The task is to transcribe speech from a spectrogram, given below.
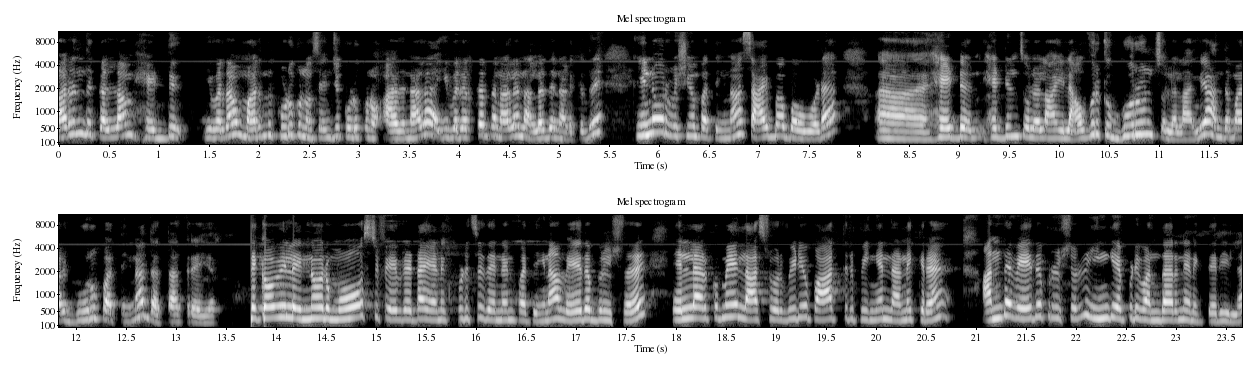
மருந்துக்கெல்லாம் ஹெட்டு இவர் தான் மருந்து கொடுக்கணும் செஞ்சு கொடுக்கணும். அதனால இவர் இருக்கிறதுனால நல்லது நடக்குது. இன்னொரு விஷயம் பாத்தீங்கன்னா சாய்பாபாவோட ஹெட் ஹெட்னு சொல்லலாம் இல்ல அவருக்கு குருன்னு சொல்லலாம் இல்லையா? அந்த மாதிரி குரு பாத்தீங்கன்னா தத்தாத்திரேயர். இந்த கோவிலில் இன்னொரு மோஸ்ட் ஃபேவரட்டாக எனக்கு பிடிச்சது என்னன்னு பார்த்தீங்கன்னா வேதபுரீஸ்வரர் எல்லாருக்குமே லாஸ்ட் ஒரு வீடியோ பார்த்துருப்பீங்கன்னு நினைக்கிறேன். அந்த வேதபுரீஸ்வரர் இங்கே எப்படி வந்தாருன்னு எனக்கு தெரியல.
